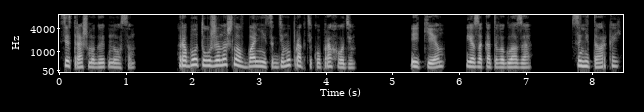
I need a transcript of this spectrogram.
Сестра шмыгает носом. Работу уже нашла в больнице, где мы практику проходим. И кем? Я закатываю глаза. Санитаркой.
